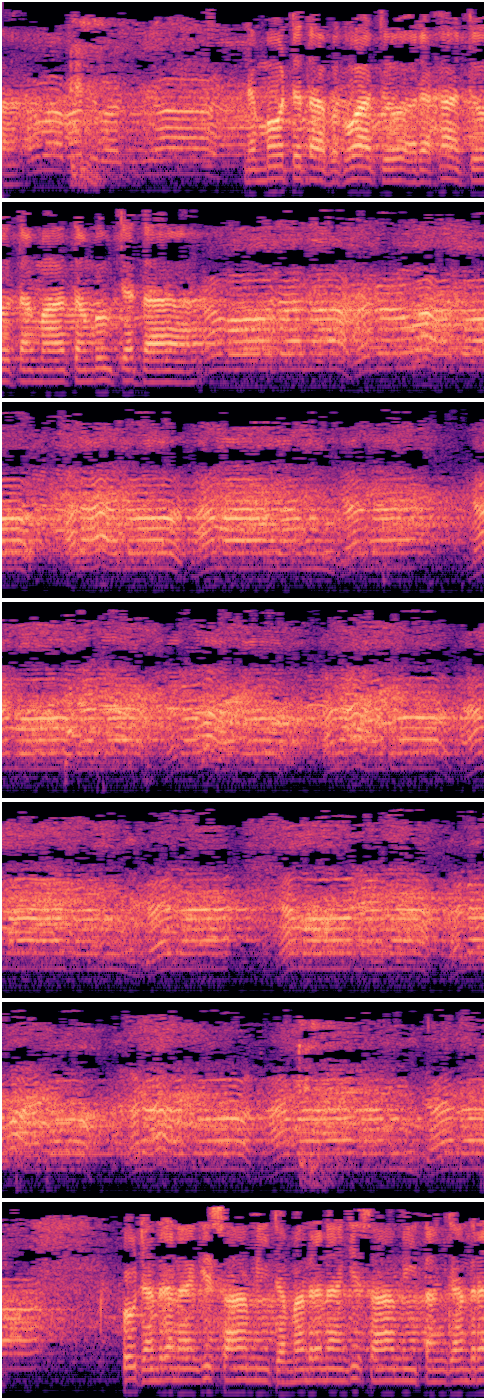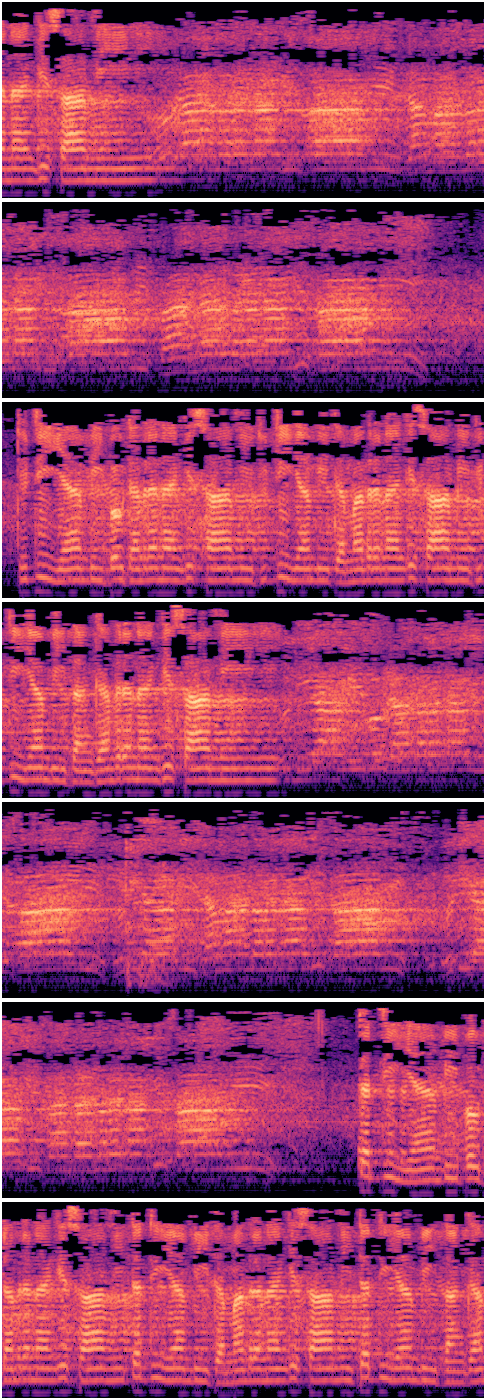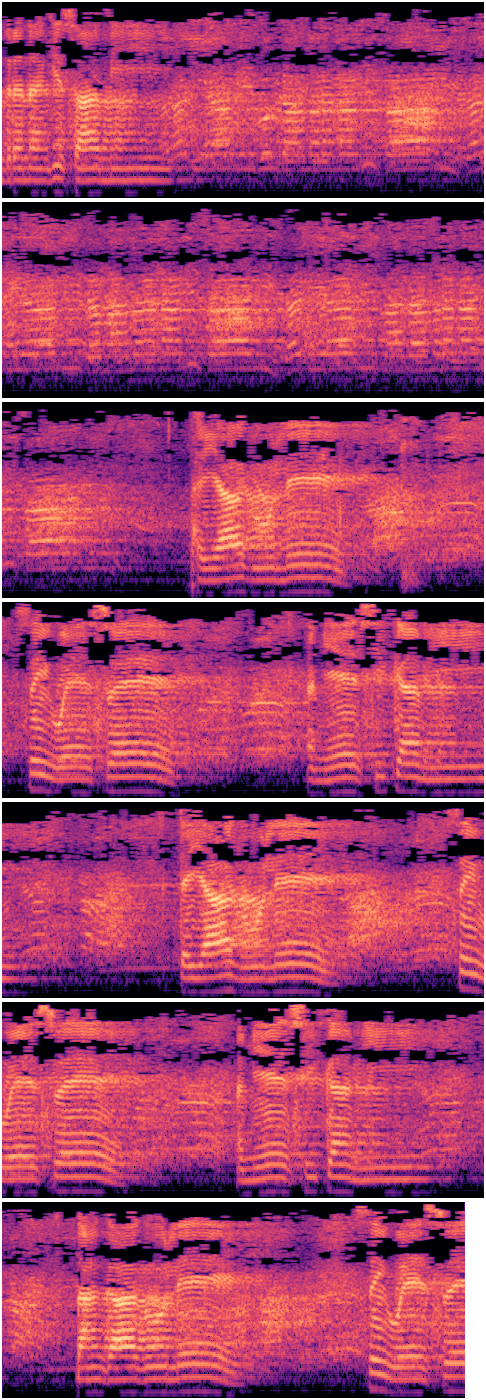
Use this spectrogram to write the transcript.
နမောတတဗဂဝတောအရဟတောသမ္မာသမ္ဗုဒ္ဓတ္တ ဒ္ဓံတရဏံကိသာမိဓမ္မံတရဏံကိသာမိသံဃံတရဏံကိသာမိဒုတိယံပိဗုဒ္ဓံတရဏံကိသာမိဒုတိယံပိဓမ္မံတရဏံကိသာမိဒုတိယံပိသံဃံတရဏံကိသာမိ တတိယံပိဗုဒ္ဓံတရဏံကိသာမိတတိယံပိဓမ္မံတရဏံကိသာမိတတိယံပိသံဃံတရဏံကိသာမိဖယားကိုလေစိတ်ဝယ်ဆွဲအမြဲစည်းကမ်းမီတရားကိုလေ စိတ်ဝယ်ဆွဲအမြဲစည်းကမ်းမည်တန်ခါကိုလည်းစိတ်ဝယ်ဆွဲ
